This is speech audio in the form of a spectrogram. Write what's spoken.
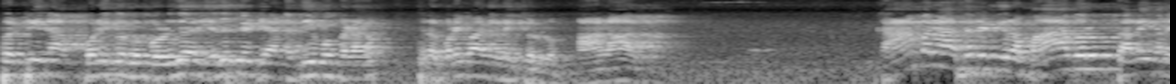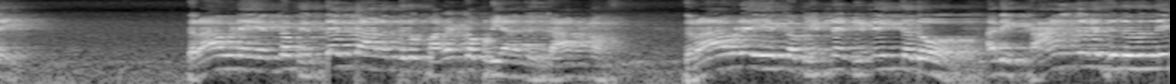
பற்றி நாம் குறை சொல்லும் பொழுது எதிர்க்கட்சியான திமுக கழகம் சில குறைபாடுகளை சொல்லும். ஆனால் காமராசர் என்கிற மாபெரும் தலைவரை திராவிட இயக்கம் எந்த காலத்திலும் மறக்க முடியாது காரணம். திராவிட இயக்கம் என்ன நினைத்ததோ அதை காங்கிரசிலிருந்தே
